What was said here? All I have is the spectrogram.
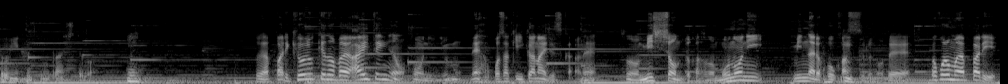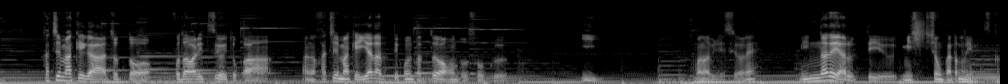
ロビンフットに関しては。やっぱり協力系の場合、相手の方にね、矛先行かないですからね、そのミッションとかそのものにみんなでフォーカスするので、まあこれもやっぱり勝ち負けがちょっとこだわり強いとか、あの勝ち負け嫌だって子にとっては本当すごくいい学びですよね。みんなでやるっていうミッション型といいますか。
